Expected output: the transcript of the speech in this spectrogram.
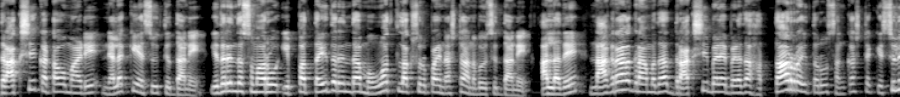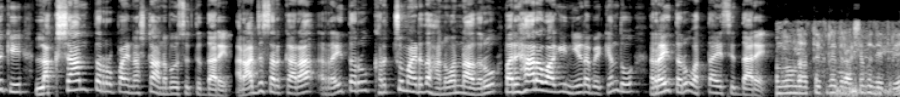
ದ್ರಾಕ್ಷಿ ಕಟಾವು ಮಾಡಿ ನೆಲಕ್ಕೆ ಎಸೆಯುತ್ತಿದ್ದಾನೆ. ಇದರಿಂದ ಸುಮಾರು ಇಪ್ಪತ್ತೈದರಿಂದ ಮೂವತ್ತು ಲಕ್ಷ ರೂಪಾಯಿ ನಷ್ಟ ಅನುಭವಿಸಿದ್ದಾನೆ. ಅಲ್ಲದೆ ನಾಗರಾಳ್ ಗ್ರಾಮದ ದ್ರಾಕ್ಷಿ ಬೆಳೆ ಬೆಳೆದ ಹತ್ತಾರು ರೈತರು ಸಂಕಷ್ಟಕ್ಕೆ ಸಿಲುಕಿ ಲಕ್ಷಾಂತರ ರೂಪಾಯಿ ನಷ್ಟ ಅನುಭವಿಸುತ್ತಿದ್ದಾರೆ. ರಾಜ್ಯ ಸರ್ಕಾರ ರೈತರು ಖರ್ಚು ಮಾಡಿದ ಹಣವನ್ನಾದರೂ ಪರಿಹಾರವಾಗಿ ನೀಡಬೇಕೆಂದು ರೈತರು ಒತ್ತಾಯಿಸಿದ್ದಾರೆ. ಒಂದೊಂದು ಹತ್ತು ಎಕರೆ ದ್ರಾಕ್ಷಿ ಬಂದೈತ್ರಿ.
